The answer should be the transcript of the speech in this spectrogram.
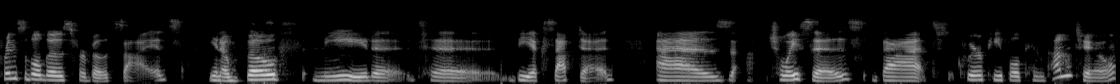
principle goes for both sides. You know, both need to be accepted as choices that queer people can come to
